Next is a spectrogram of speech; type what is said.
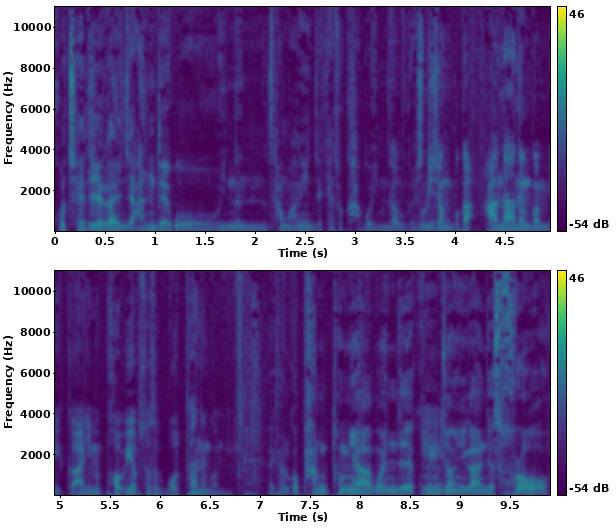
그 제재가 이제 안 되고 있는 상황이 이제 계속 가고 있는 그러니까 것이죠. 우리 정부가 안 하는 겁니까? 아니면 법이 없어서 못 하는 겁니까? 결국 방통위하고 이제 예. 공정위가 예. 이제 서로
